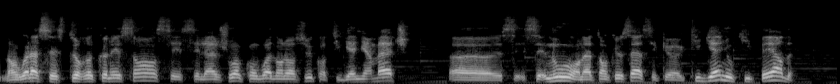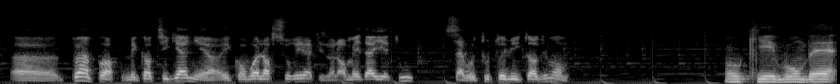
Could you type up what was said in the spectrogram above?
Donc voilà, c'est cette reconnaissance, c'est la joie qu'on voit dans leurs yeux quand ils gagnent un match. Euh, c'est nous, on attend que ça, c'est que qui gagne ou qui perdent, euh, peu importe. Mais quand ils gagnent et, et qu'on voit leur sourire, qu'ils ont leur médaille et tout, ça vaut toutes les victoires du monde. Ok, bon, ben,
